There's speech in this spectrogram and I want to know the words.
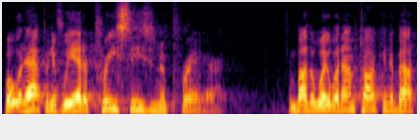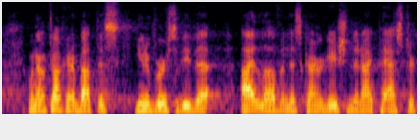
What would happen if we had a preseason of prayer? And by the way, what I'm talking about, when I'm talking about this university that I love and this congregation that I pastor,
